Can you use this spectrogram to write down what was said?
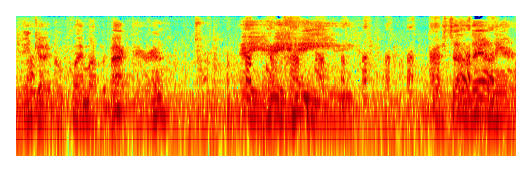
You ain't gonna go climb up the back there, huh? Hey, hey, hey. Gotta settle down here.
